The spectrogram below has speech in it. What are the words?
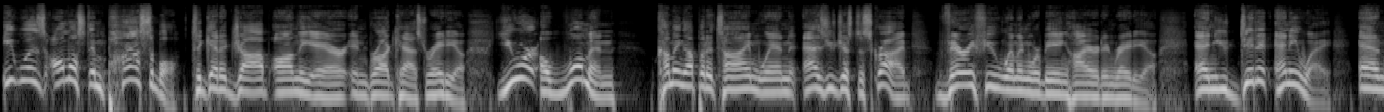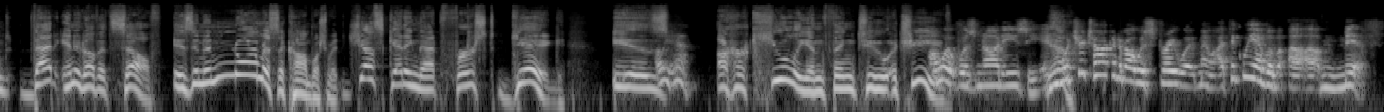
it was almost impossible to get a job on the air in broadcast radio. You were a woman coming up at a time when, as you just described, very few women were being hired in radio. And you did it anyway. And that in and of itself is an enormous accomplishment. Just getting that first gig is Oh, yeah. a Herculean thing to achieve. Oh, it was not easy. And Yeah. what you're talking about with straight white men, I think we have a, a, a myth.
